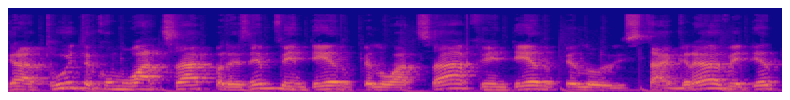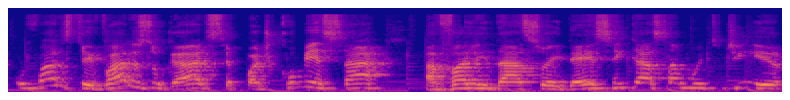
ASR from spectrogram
gratuita, como o WhatsApp, por exemplo, vendendo pelo WhatsApp, vendendo pelo Instagram, vendendo por vários, tem vários lugares, você pode começar a validar a sua ideia sem gastar muito dinheiro.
